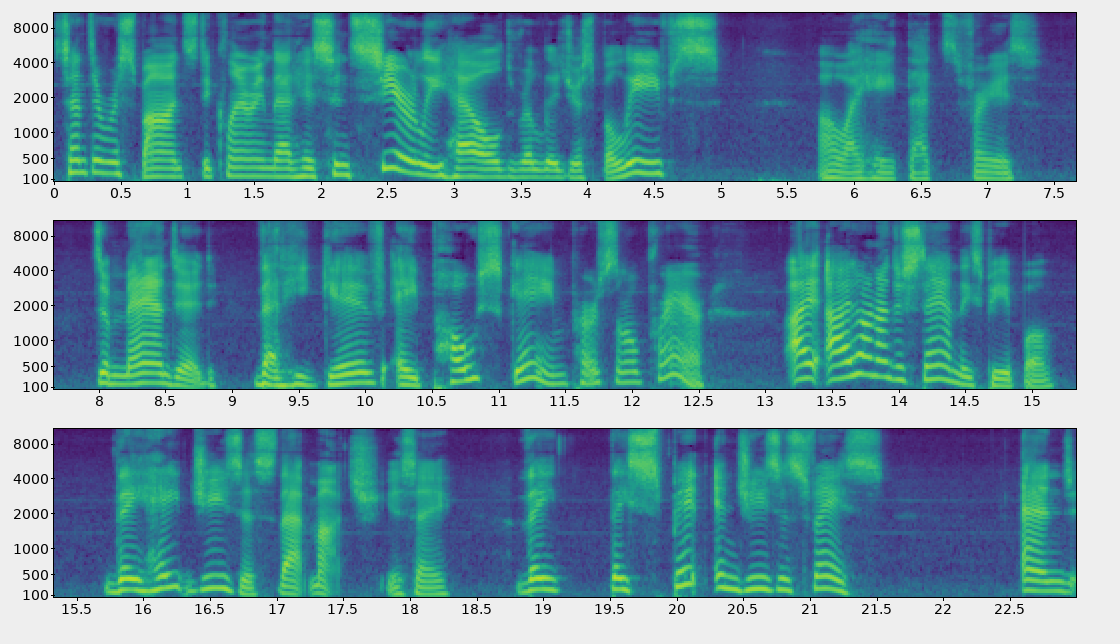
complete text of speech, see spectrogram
sent a response declaring that his sincerely held religious beliefs, oh, I hate that phrase, demanded that he give a post game personal prayer. I, I don't understand these people. They hate Jesus that much, you see. They they spit in Jesus' face. And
